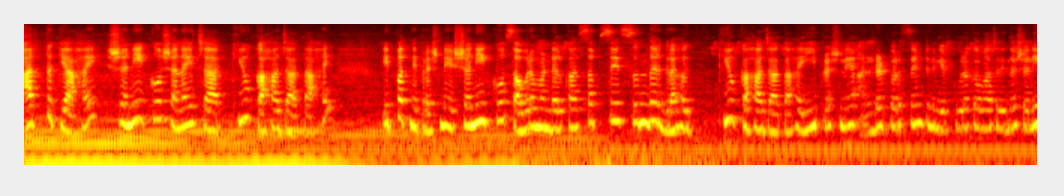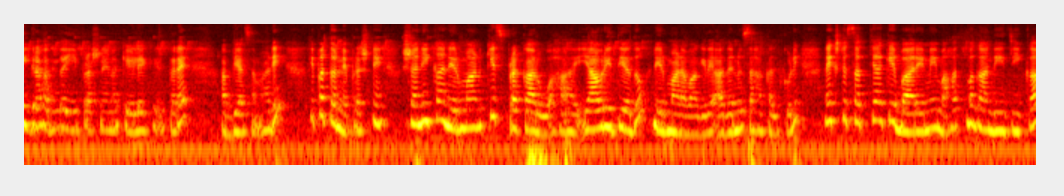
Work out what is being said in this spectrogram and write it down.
ಅರ್ಥ ಕ್ಯಾ ಹೈ? ಶನಿ ಕೋ ಶನೈಚಾರ್ ಕ್ಯೂ ಕಹ ಜಾತಾ ಹೈ? ಇಪ್ಪತ್ತನೇ ಪ್ರಶ್ನೆ, ಶನಿ ಕೋ ಸೌರಮಂಡಲ್ ಕಾ ಸಬ್ಸೆ ಸುಂದರ್ ಗ್ರಹ ಕ್ಯೂ ಕಹ ಜಾತಾ ಈ ಪ್ರಶ್ನೆ ಹಂಡ್ರೆಡ್ ಪರ್ಸೆಂಟ್ ನಿಮಗೆ ಪೂರಕವಾಚದಿಂದ ಶನಿ ಗ್ರಹದಿಂದ ಈ ಪ್ರಶ್ನೆಯನ್ನು ಕೇಳೇ ಕೇಳ್ತಾರೆ. ಅಭ್ಯಾಸ ಮಾಡಿ. ಇಪ್ಪತ್ತೊಂದನೇ ಪ್ರಶ್ನೆ, ಶನಿಕ ನಿರ್ಮಾಣ ಕಿಸ್ ಪ್ರಕಾರ ಯಾವ ರೀತಿ ಅದು ನಿರ್ಮಾಣವಾಗಿದೆ ಅದನ್ನು ಸಹ ಕಲ್ತ್ಕೊಳ್ಳಿ. ನೆಕ್ಸ್ಟ್, ಸತ್ಯಕ್ಕೆ ಬಾರೆ ಮೇ ಮಹಾತ್ಮ ಗಾಂಧೀಜಿ ಕಾ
